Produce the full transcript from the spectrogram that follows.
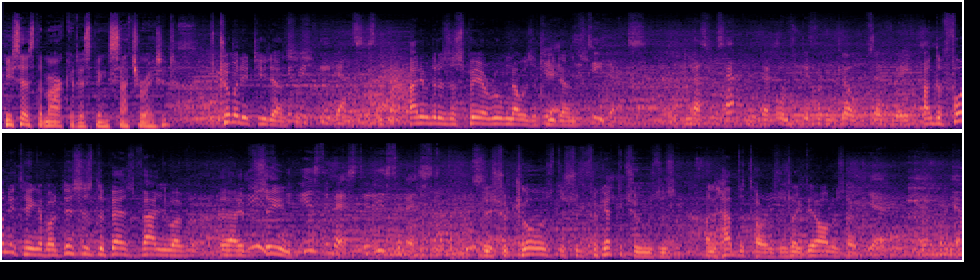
He says the market is being saturated. There's too many tea dances. Tea dances now. And even there's a spare room now is a tea yeah, dance. it's a tea dance. And that's what's happening. They're going to different clubs every. And the funny thing about this is the best value I've, uh, I've It is, seen. It is the best. It is the best. They should close, they should forget the Tuesdays and have the Thursdays like they always have. Yeah, yeah,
